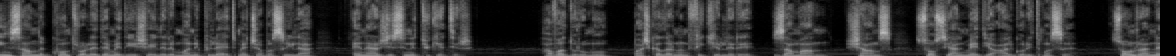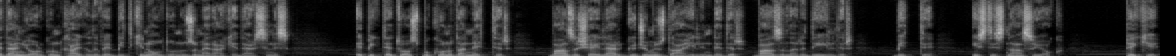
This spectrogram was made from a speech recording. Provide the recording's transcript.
İnsanlık kontrol edemediği şeyleri manipüle etme çabasıyla enerjisini tüketir. Hava durumu, başkalarının fikirleri, zaman, şans, sosyal medya algoritması. Sonra neden yorgun, kaygılı ve bitkin olduğunuzu merak edersiniz. Epiktetos bu konuda nettir. Bazı şeyler gücümüz dahilindedir, bazıları değildir. Bitti. İstisnası yok. Peki,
